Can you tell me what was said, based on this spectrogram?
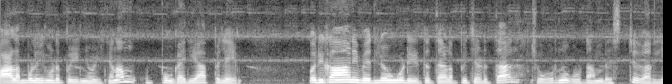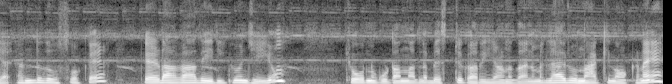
വാളംപുളിയും കൂടെ പിഴിഞ്ഞൊഴിക്കണം. ഉപ്പും കരിയാപ്പിലയും ഒരു കാണി വെല്ലവും കൂടി ഇട്ട് തിളപ്പിച്ചെടുത്താൽ ചോറിന് കൂട്ടാൻ ബെസ്റ്റ് കറിയാണ് രണ്ട് ദിവസമൊക്കെ കേടാകാതെ ഇരിക്കുകയും ചെയ്യും. ചോറിന് കൂട്ടാൻ നല്ല ബെസ്റ്റ് കറിയാണ് താനും. എല്ലാവരും ഒന്നാക്കി നോക്കണേ.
